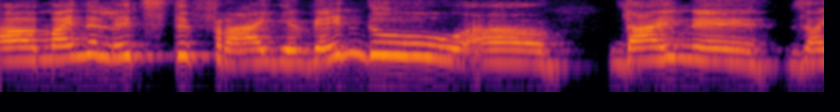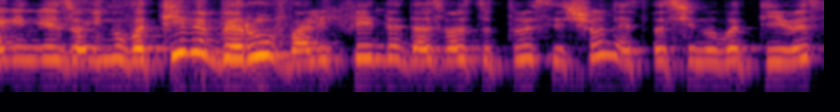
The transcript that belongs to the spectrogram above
meine letzte Frage, wenn du äh, deine, sagen wir so, innovative Beruf, weil ich finde, das, was du tust, ist schon etwas Innovatives,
